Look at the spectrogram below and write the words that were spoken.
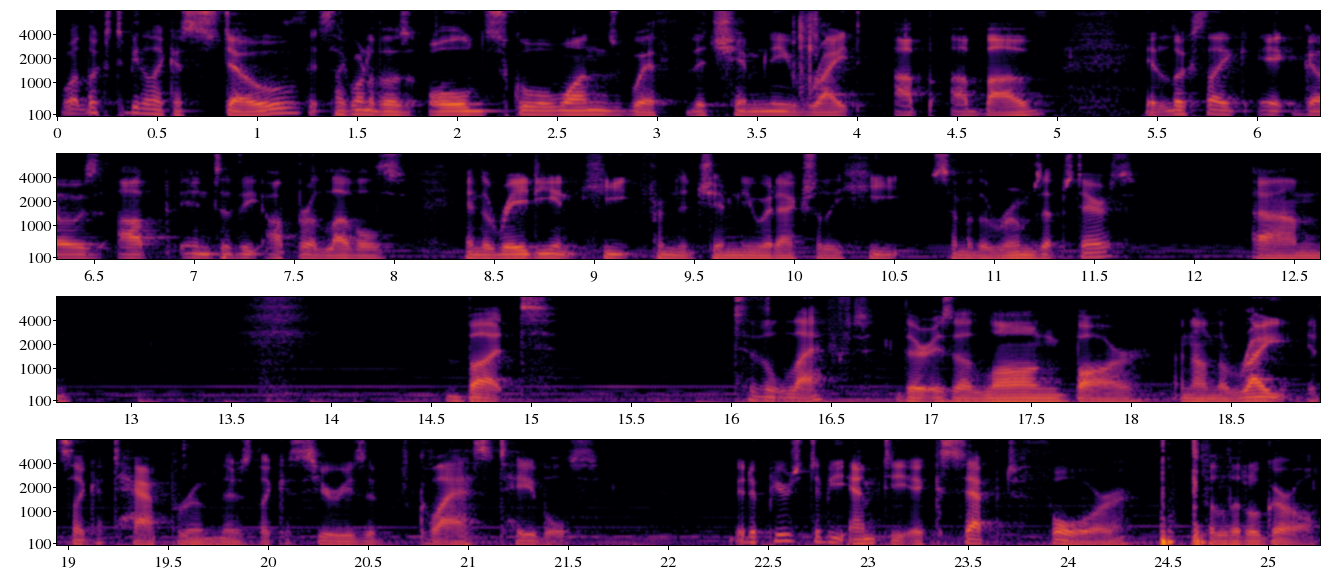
what looks to be like a stove. It's like one of those old school ones with the chimney right up above. It looks like it goes up into the upper levels, and the radiant heat from the chimney would actually heat some of the rooms upstairs. Um, but to the left, there is a long bar, and on the right, it's like a tap room. There's like a series of glass tables. It appears to be empty except for the little girl.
